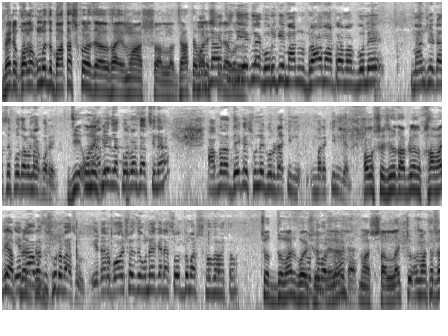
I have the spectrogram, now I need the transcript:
ভাই এটা গলা কম্বো তো বাতাস করা যাবে ভাই মার্শাল্লাহ যাতে মানে সেটা গরুকে মানুষ ব্রাহ্মা টামাক বলে মানুষের কাছে প্রতারণা করে। জি, অনেক আমি এগুলা করবার চাচ্ছি না। আপনারা দেখে শুনে গরুটা কিন মানে কিনবেন। অবশ্যই যেহেতু আপনি খামারি আপনার ছোট বাছুর। এটার বয়স হয়েছে এটা চোদ্দ মাস হবে হয়তো। চোদ্দ মাস বয়স 14 হয়েছে না? মার্শাল্লাহ একটু মাথাটা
